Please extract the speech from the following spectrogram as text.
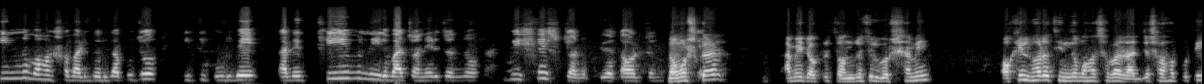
হিন্দু মহাসভার দুর্গাপুজো ইতিপূর্বে তাদের থিম নির্বাচনের জন্য বিশেষ জনপ্রিয়তা অর্জন নমস্কার, আমি ডক্টর চন্দ্রচূড় গোস্বামী। অখিল ভারত হিন্দু মহাসভার রাজ্য সভাপতি।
